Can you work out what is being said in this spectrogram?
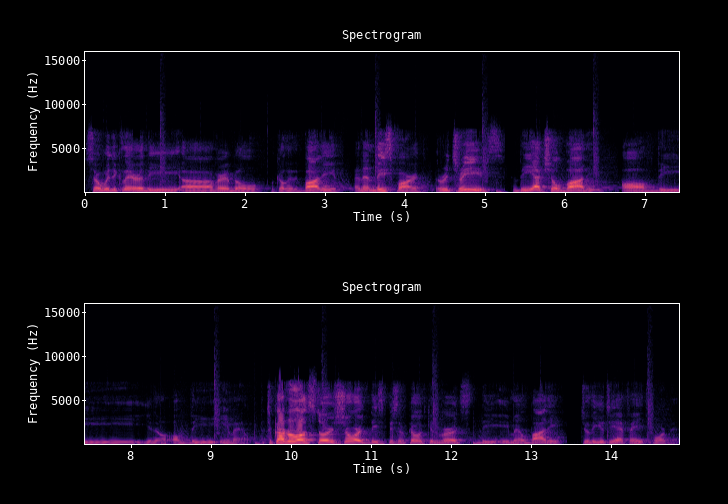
so we declare the uh, variable, we call it the body, and then this part retrieves the actual body of the, you know, of the email. To cut a long story short, this piece of code converts the email body to the UTF-8 format,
